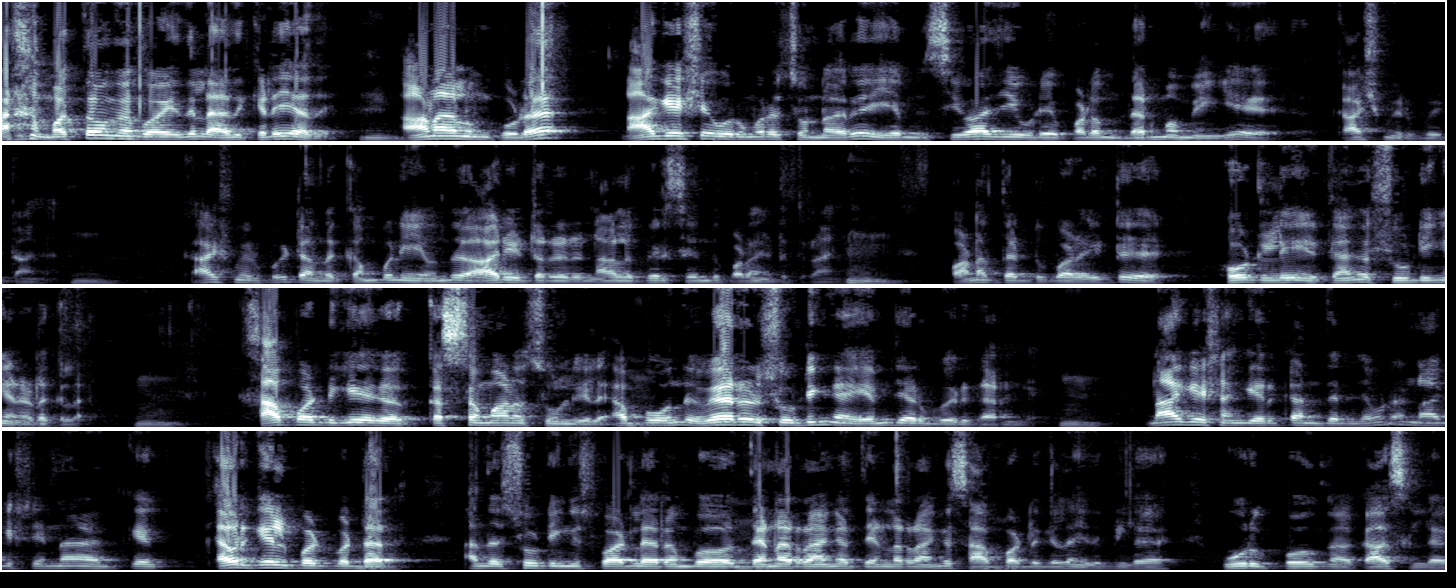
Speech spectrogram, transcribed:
ஆனால் மற்றவங்க இதில் அது கிடையாது. ஆனாலும் கூட நாகேஷே ஒரு முறை சொன்னார் எம் சிவாஜியுடைய படம் தர்மம் எங்கே? காஷ்மீர் போயிட்டாங்க. காஷ்மீர் போயிட்டு அந்த கம்பெனியை வந்து ஆடிட்டர் நாலு பேர் சேர்ந்து படம் எடுக்கிறாங்க. ம். பணத்தட்டுப்பாடாயிட்டு ஹோட்டல்லையும் இருக்காங்க ஷூட்டிங்கே நடக்கலை. சாப்பாட்டுக்கே கஷ்டமான சூழ்நிலை. அப்போ வந்து வேற ஒரு ஷூட்டிங் எம்ஜிஆர் போயிருக்காருங்க. நாகேஷ் அங்கே இருக்கான்னு தெரிஞ்சவொடனே நாகேஷ் என்ன கே அவர் கேள்விப்பட்டார் அந்த ஷூட்டிங் ஸ்பாட்டில் ரொம்ப திணறாங்க திணறாங்க. சாப்பாட்டுக்கெல்லாம் இதுக்குள்ள ஊருக்கு போக காசு இல்லை.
